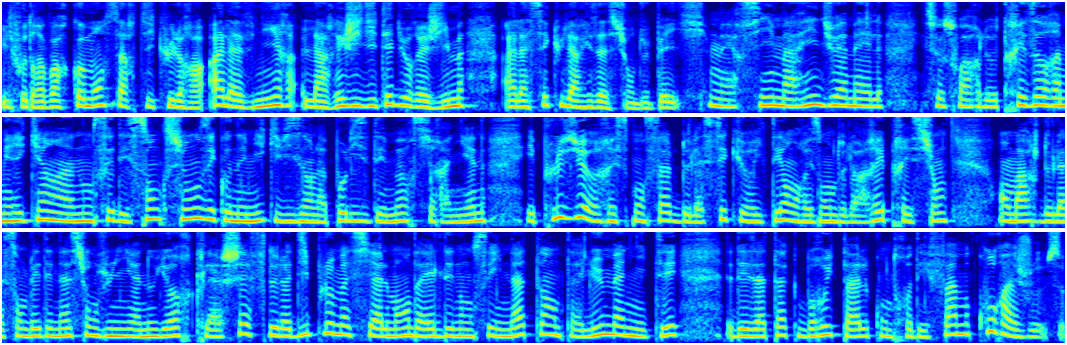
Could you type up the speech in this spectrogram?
Il faudra voir comment s'articulera à l'avenir la rigidité du régime à la sécularisation du pays. Merci Marie Duhamel. Ce soir, le Trésor américain a annoncé des sanctions économiques visant la police des mœurs iraniennes et plusieurs responsables de la sécurité en raison de leur répression. En marge de l'Assemblée des Nations Unies à New York, la chef de la diplomatie allemande a elle dénoncé une atteinte à l'humanité, des attaques brutales contre des femmes courageuses.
